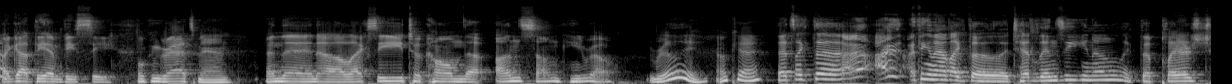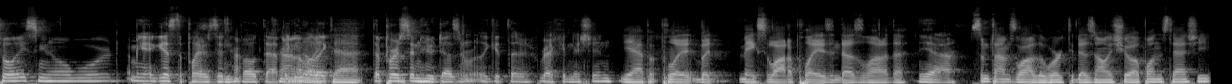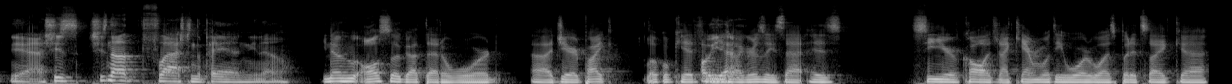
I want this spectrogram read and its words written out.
I got the MVC, Well, congrats, man. and then uh, Lexi took home the unsung hero. Really? Okay. That's like the I, I, think of that like the Ted Lindsay, you know, like the Players' Choice, you know, award. I mean, I guess the players didn't vote that, but you know, like like, that. the person who doesn't really get the recognition. Yeah, but play, but makes a lot of plays and does a lot of the Yeah, sometimes a lot of the work that doesn't always show up on the stat sheet. yeah, she's she's not flashed in the pan, you know. You know who also got that award? Uh, Jared Pike, local kid from Oh, the yeah? Utah Grizzlies. That his senior of college, and I can't remember what the award was, but it's like, uh,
